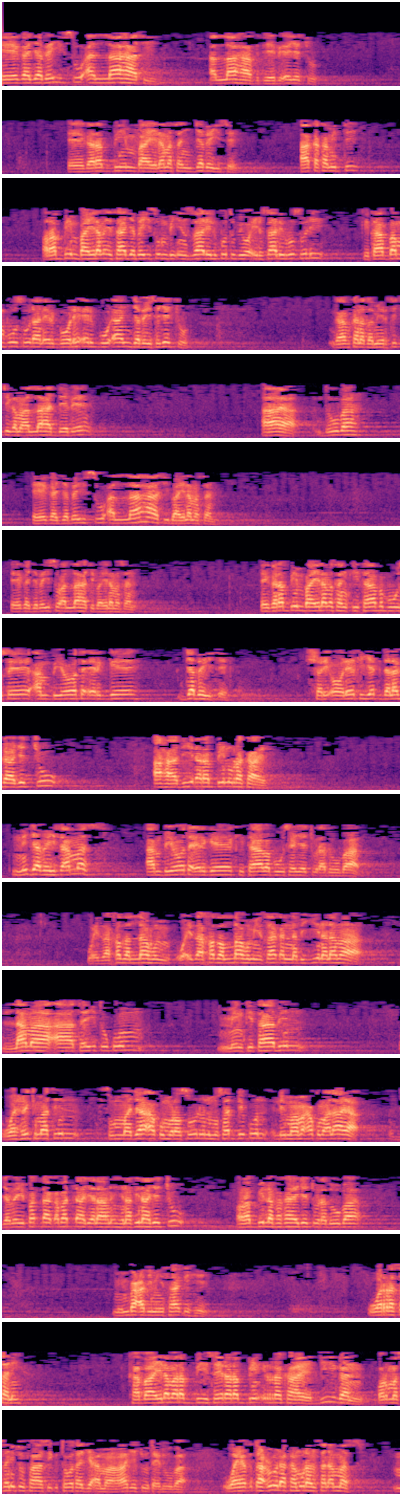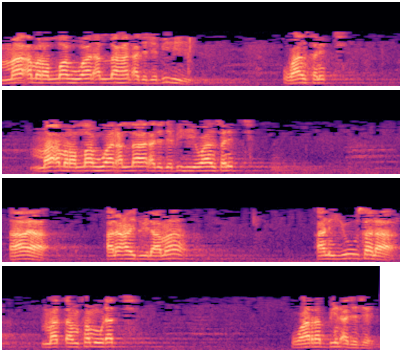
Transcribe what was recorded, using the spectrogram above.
eega jabeeysuu allahaati allahaaf deebi'e jechuu eega rabbiin baay'ilama san jabeeyse. Akka kamitti? Rabbiin baay'ilama isaa jabeeysuun bi'inzaali ilkutubi wa irsaali rusuli kitaabban buusuudhaan ergoolee erguudhaan jabeeyse jechuu gaaf kana damiirtichi gama allaha deebi'e aya duuba eega jabeeysuu allahaati baay'ilama san. Eega jabeeysuu allahaati baay'ilama san. Eega rabbiin baay'ilama san kitaaba buusee ambiyoota ergee jabeeyse. Shari'oolee kiyyatti dalagaa jechuu ahadiidha rabbiin nurra kaaye ni jabeeyse ammas ambiyoota ergee kitaaba buusee jechuudha duuba وإذا أخذ الله وإذا أخذ الله ميثاق النبيين لما لما آتيتكم من كتاب وحكمة ثم جاءكم رسول مصدق لما معكم الآية. جبي فتا قبدا جلان هنا فينا جتشو. ربي لفكاية جتشو ردوبا من بعد ميثاقه. ورسني kabaayilama rabbii seera rabbiin irra kaaye diigan orma sanitu faasiqtoota je'amaa jechuu ta'e duuba wayaqxacuuna ka muran san ammas maa amara allaahu waan allahan ajaje bihi waan sanitti maa amara allaahu waan allahan ajaje bihi waan sanitti aya alcaydu ilaa maa an yuusala maxxanfamuudhatti waan rabbiin ajaje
